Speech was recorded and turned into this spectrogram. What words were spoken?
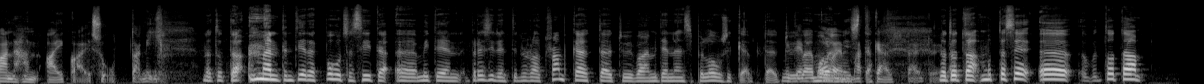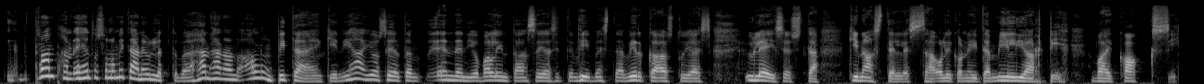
vanhan aikaisuuttani? No tota, mä en tiedä, puhutko siitä, miten presidentti Donald Trump käyttäytyy vai miten Nancy Pelosi käyttäytyy Miten vai molemmista? käyttäytyivät? No tota, mutta se, äh, tota, Trumphan, eihän tuossa ollut mitään yllättävää. Hänhän on alun pitäenkin ihan jo sieltä ennen jo valintaansa ja sitten viimeistään virka-astujaisyleisöstä kinastellessa, oliko niitä miljardi vai kaksi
